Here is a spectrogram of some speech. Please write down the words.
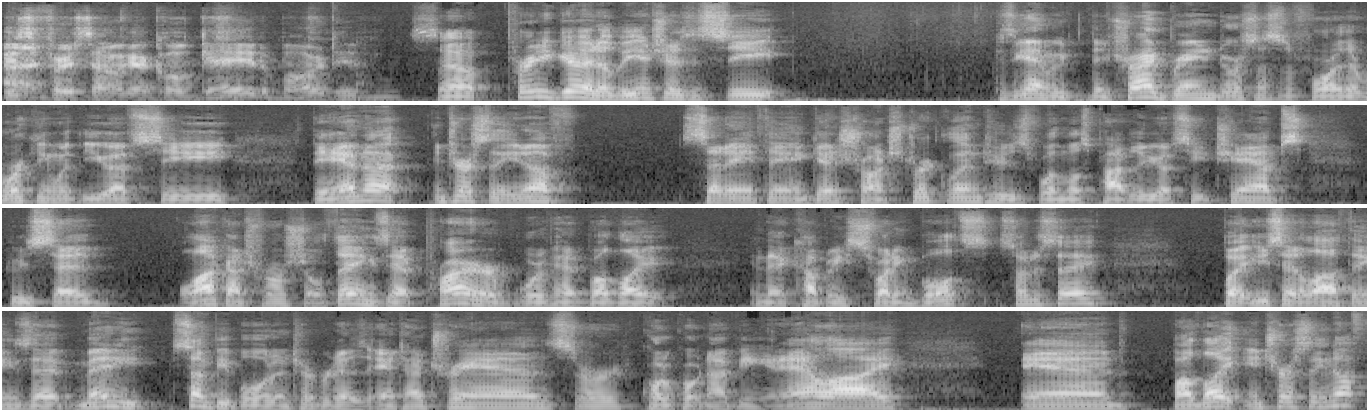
It's the first time I got called gay at a bar, dude. So pretty good. It'll be interesting to see. Because again, we, they tried brand endorsements before. They're working with the UFC. They have not, interestingly enough, said anything against Sean Strickland, who's one of the most popular UFC champs, who's said a lot of controversial things that prior would have had Bud Light in that company sweating bullets, so to say. But he said a lot of things that many, some people would interpret as anti-trans or quote unquote not being an ally. And Bud Light, interestingly enough,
